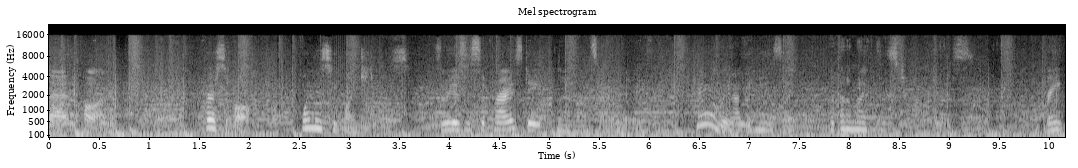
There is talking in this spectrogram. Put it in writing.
That hold on. First of all, when is he going to do this? So he has a surprise date planned on Saturday. Really? And he was like, but then I'm like, that's too obvious. Right?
